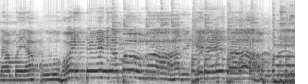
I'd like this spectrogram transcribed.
ઇનામ આપવું હોય તે આપો માર ઘેરે દાવજે.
